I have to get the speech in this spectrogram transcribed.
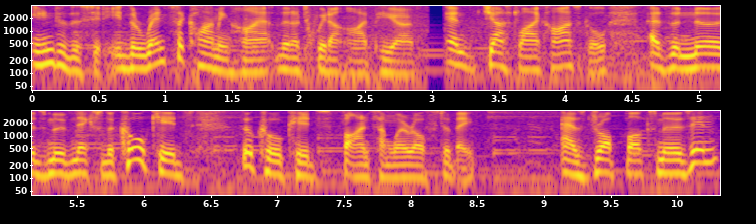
into the city, the rents are climbing higher than a Twitter IPO. And just like high school, as the nerds move next to the cool kids, the cool kids find somewhere else to be. As Dropbox moves in,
